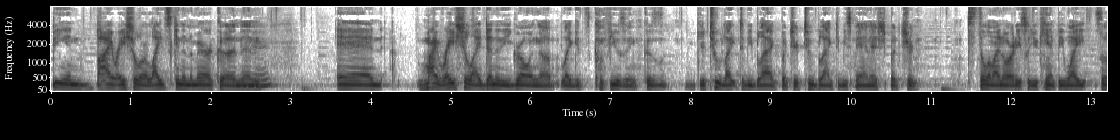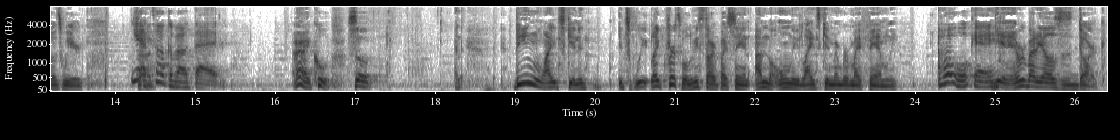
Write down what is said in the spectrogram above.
being biracial or light skinned in America, and then mm-hmm. and my racial identity growing up, like it's confusing because you're too light to be black, but you're too black to be Spanish, but you're still a minority, so you can't be white. So it's weird. Yeah, so, talk about that. All right, cool. So, being light skinned, it, it's weird. Like, first of all, let me start by saying I'm the only light skinned member of my family. Oh, okay. Yeah, everybody else is dark.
